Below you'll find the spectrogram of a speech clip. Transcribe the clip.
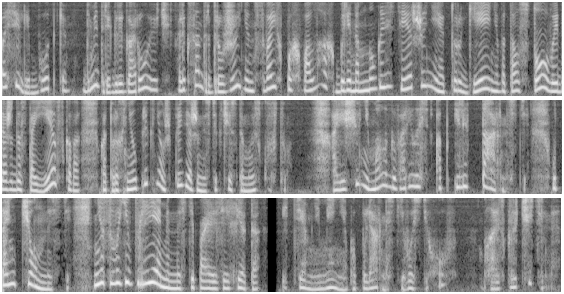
Василий Боткин, Дмитрий Григорович, Александр Дружинин в своих похвалах были намного сдержаннее Тургенева, Толстого и даже Достоевского, которых не упрекнешь приверженности к чистому искусству. А еще немало говорилось об элитарности, утонченности, несвоевременности поэзии Фета. И тем не менее популярность его стихов была исключительная.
